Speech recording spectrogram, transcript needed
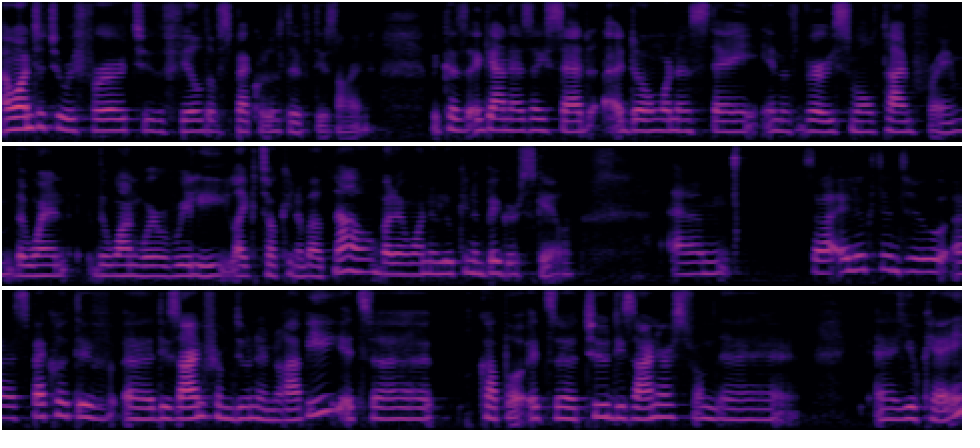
I wanted to refer to the field of speculative design. Because again, as I said, I don't want to stay in a very small time frame, the one, the one we're really like talking about now, but I want to look in a bigger scale. Um, so I looked into uh, speculative uh, design from Dunne and Raby. It's a couple, it's uh, two designers from the UK, uh,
